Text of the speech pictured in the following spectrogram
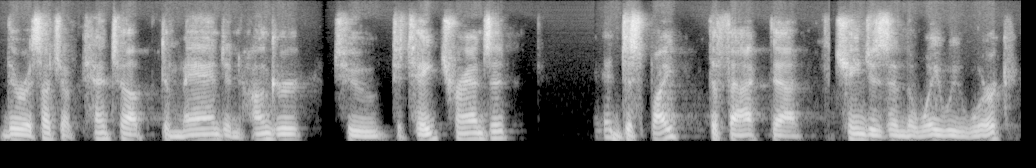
There is such a pent up demand and hunger to to take transit, despite the fact that changes in the way we work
